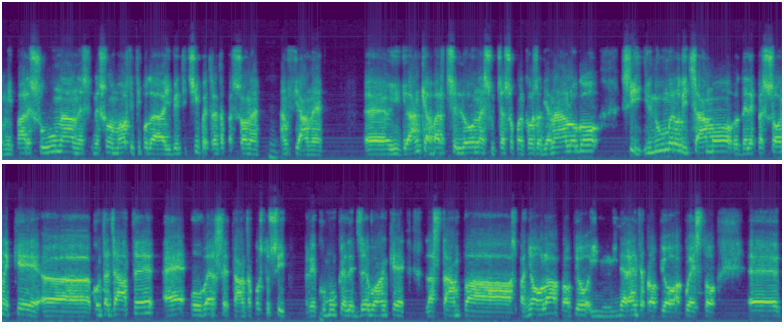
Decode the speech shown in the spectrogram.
mi pare su una ne, ne sono morti tipo dai 25-30 persone mm. anziane. Eh, anche a Barcellona è successo qualcosa di analogo. Sì, il numero diciamo, delle persone che eh, contagiate è over 70, questo sì, perché comunque leggevo anche la stampa spagnola proprio in, inerente proprio a questo. Eh,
